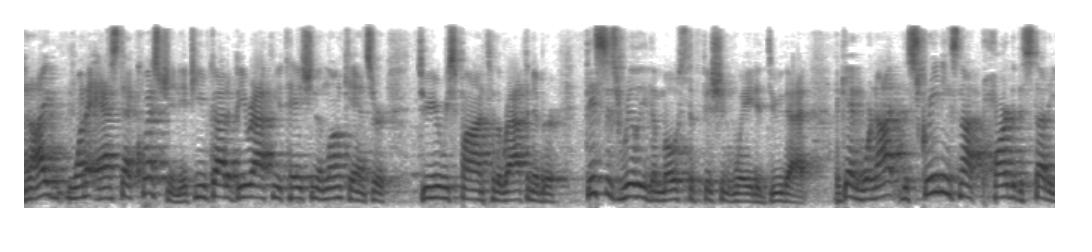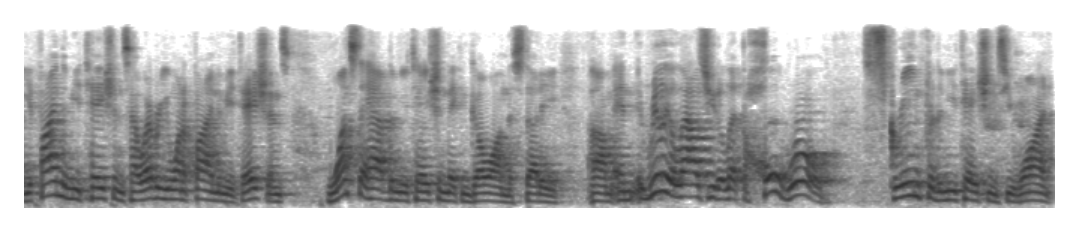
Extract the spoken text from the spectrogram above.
and I want to ask that question. If you've got a BRAF mutation in lung cancer, do you respond to the RAF inhibitor? This is really the most efficient way to do that. Again, we're not, the screening's not part of the study. You find the mutations however you want to find the mutations. Once they have the mutation, they can go on the study. Um, and it really allows you to let the whole world screen for the mutations you want,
